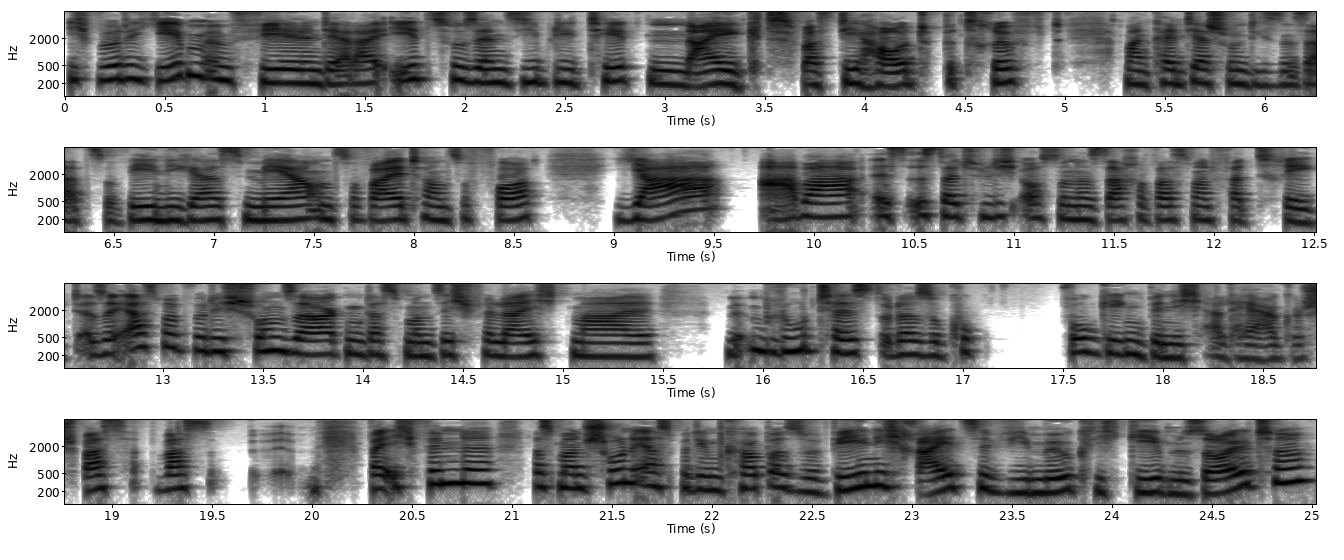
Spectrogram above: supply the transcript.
Ich würde jedem empfehlen, der da eh zu Sensibilitäten neigt, was die Haut betrifft. Man kennt ja schon diesen Satz, so weniger ist mehr und so weiter und so fort. Ja, aber es ist natürlich auch so eine Sache, was man verträgt. Also erstmal würde ich schon sagen, dass man sich vielleicht mal mit einem Bluttest oder so guckt, wogegen bin ich allergisch? Was, was, weil ich finde, dass man schon erst mit dem Körper so wenig Reize wie möglich geben sollte.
